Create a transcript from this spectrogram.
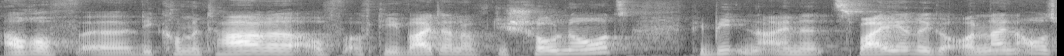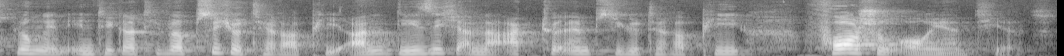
auch auf äh, die Kommentare, auf, auf die Weiterlauf, auf die Show Notes. Wir bieten eine zweijährige Online-Ausbildung in integrativer Psychotherapie an, die sich an der aktuellen Psychotherapie-Forschung orientiert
